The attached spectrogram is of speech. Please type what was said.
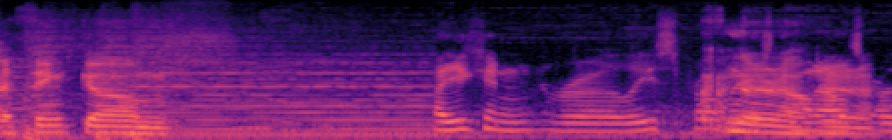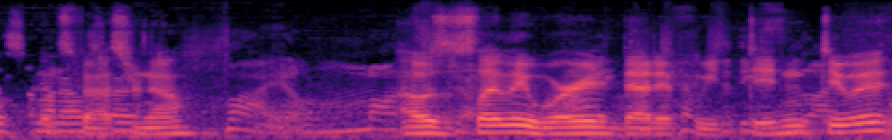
I think um Oh, you can release probably. no no no someone no, else no. someone It's else faster now. I was slightly worried that if we didn't do it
